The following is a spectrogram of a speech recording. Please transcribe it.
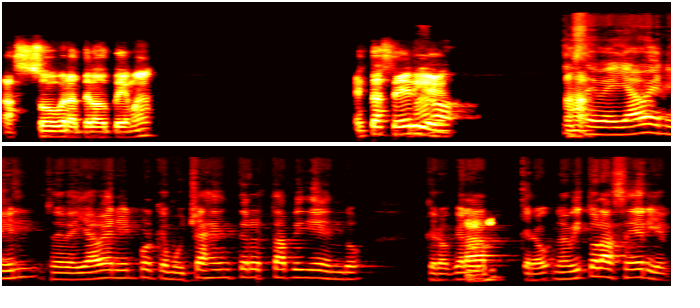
las, sobras de los demás. Esta serie, y se veía venir, se veía venir porque mucha gente lo está pidiendo. Creo que la, Ujú. creo, no he visto la serie,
